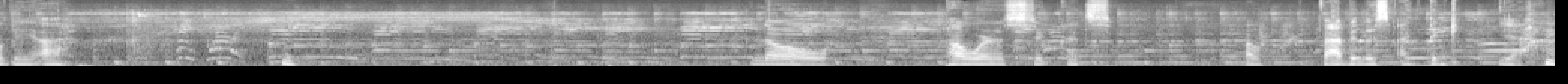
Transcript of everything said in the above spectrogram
Okay, ah. Hey, No. Power secrets. Oh, fabulous, I think. Yeah.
